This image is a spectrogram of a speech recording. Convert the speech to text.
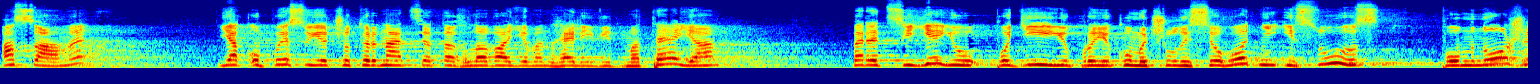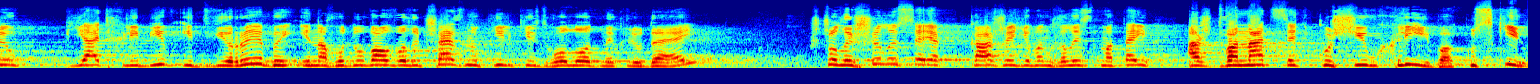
а саме, як описує 14 глава Євангелії від Матея, перед цією подією, про яку ми чули сьогодні, Ісус помножив п'ять хлібів і дві риби і нагодував величезну кількість голодних людей, що лишилося, як каже євангелист Матей, аж 12 кошів хліба, кусків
